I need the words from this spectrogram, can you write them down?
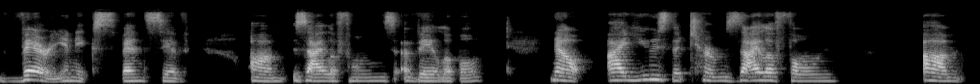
very inexpensive um, xylophones available. Now, I use the term xylophone. Um,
